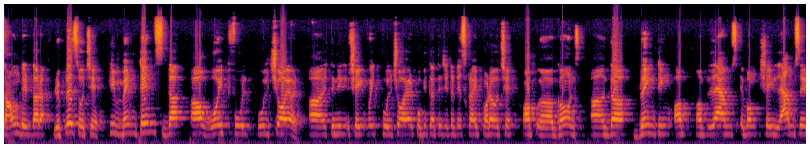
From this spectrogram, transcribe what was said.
সাউন্ডের দ্বারা রিপ্লেস হচ্ছে। হি মেনটেন্স দ্য ওয়েটফুল উল চয়ার তিনি সেই ওয়েটফুল চয়ার কবিতাতে যেটা ডেসক্রাইব করা হচ্ছে of guns the blinking of of lamps এবং সেই ল্যাম্পসের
